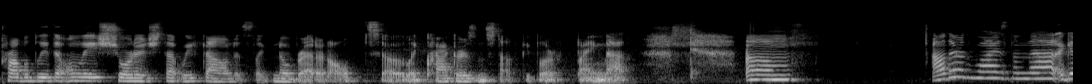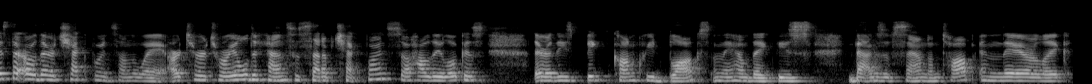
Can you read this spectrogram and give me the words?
probably the only shortage that we found. It's like no bread at all. So like crackers and stuff, people are buying that. Um, otherwise than that, I guess there oh there are checkpoints on the way. Our territorial defense has set up checkpoints. So how they look is there are these big concrete blocks and they have like these bags of sand on top and they are like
